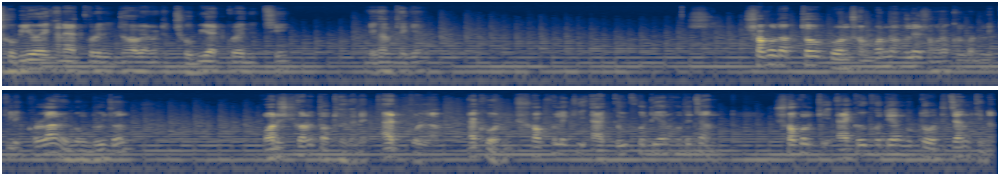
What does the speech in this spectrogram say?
ছবিও এখানে অ্যাড করে দিতে হবে, আমি একটা ছবি অ্যাড করে দিচ্ছি। এখান থেকে সকল তথ্য পূরণ সম্পন্ন হলে সংরক্ষণ বাটনে ক্লিক করলাম এবং দুইজন অরিশিকরণের তথ্য এখানে অ্যাড করলাম। এখন, সকলে কি একই খতিয়ান হতে চান? সকল কি একই খতিয়ান মুক্ত হতে চান কিনা?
